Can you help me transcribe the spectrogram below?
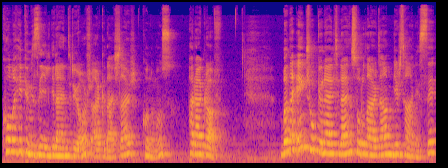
konu hepimizi ilgilendiriyor arkadaşlar. Konumuz paragraf. Bana en çok yöneltilen sorulardan bir tanesi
